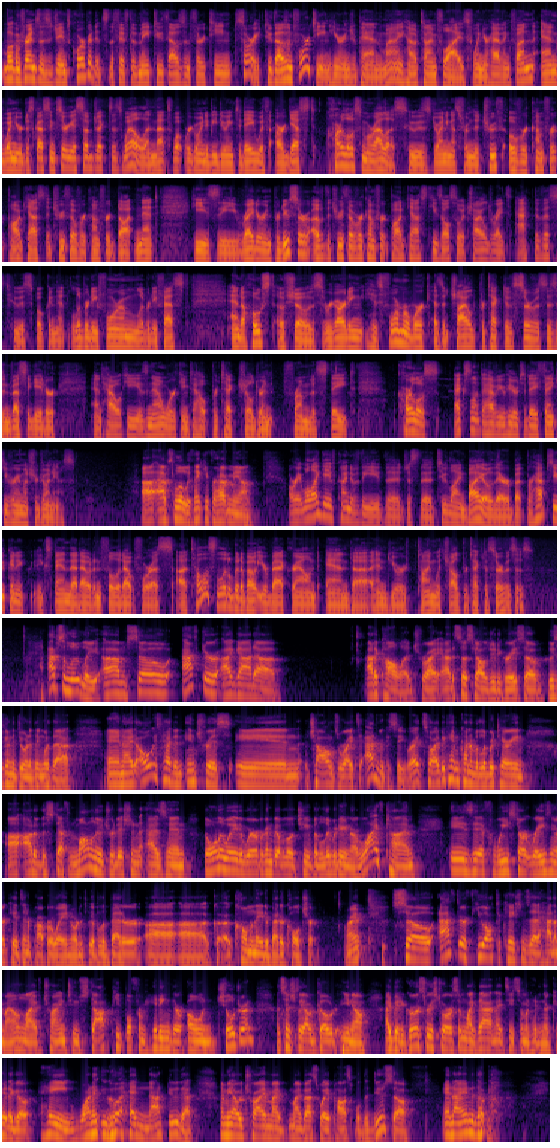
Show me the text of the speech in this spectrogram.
Welcome, friends. This is James Corbett. It's the 5th of May, 2013. Sorry, 2014 here in Japan. My, how time flies when you're having fun and when you're discussing serious subjects as well. And that's what we're going to be doing today with our guest, Carlos Morales, who is joining us from the Truth Over Comfort podcast at truthovercomfort.net. He's the writer and producer of the Truth Over Comfort podcast. He's also a child rights activist who has spoken at Liberty Forum, Liberty Fest and a host of shows regarding his former work as a child protective services investigator and how he is now working to help protect children from the state. Carlos, excellent to have you here today. Thank you very much for joining us. Uh, absolutely. Thank you for having me on. All right. Well, I gave kind of the, the just the two line bio there, but perhaps you can expand that out and fill it out for us. Uh, tell us a little bit about your background and uh, and your time with Child Protective Services. Absolutely. Um, so after I got uh, out of college, right, had a sociology degree, so who's going to do anything with that? And I'd always had an interest in child's rights advocacy, right? So I became kind of a libertarian uh, out of the Stefan Molyneux tradition, as in the only way that we're ever going to be able to achieve a liberty in our lifetime is if we start raising our kids in a proper way in order to be able to better uh, uh, culminate a better culture right? So after a few altercations that I had in my own life trying to stop people from hitting their own children, essentially I would go, you know, I'd be at a grocery store or something like that and I'd see someone hitting their kid. I go, hey, why don't you go ahead and not do that? I mean, I would try my, my best way possible to do so. And I ended up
